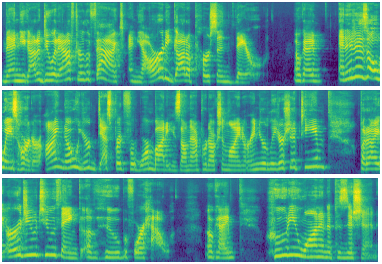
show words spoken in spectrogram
then you got to do it after the fact and you already got a person there okay? And it is always harder. I know you're desperate for warm bodies on that production line or in your leadership team but i urge you to think of who before how okay? Who do you want in a position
